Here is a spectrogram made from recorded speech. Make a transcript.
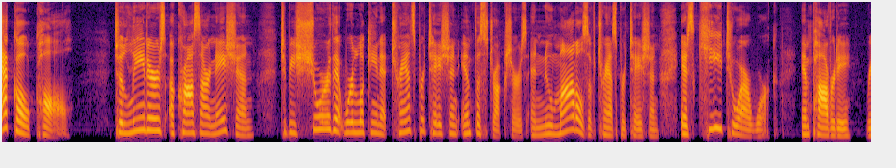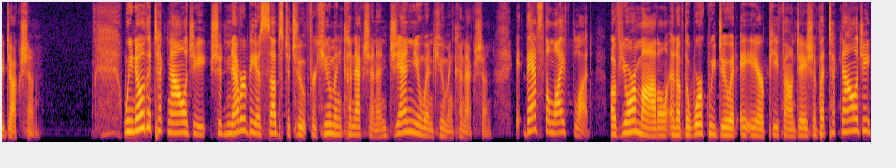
echo call to leaders across our nation to be sure that we're looking at transportation infrastructures and new models of transportation is key to our work in poverty reduction. We know that technology should never be a substitute for human connection and genuine human connection. That's the lifeblood of your model and of the work we do at AARP Foundation. But technology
